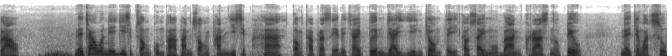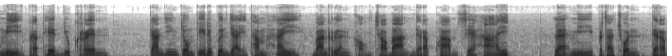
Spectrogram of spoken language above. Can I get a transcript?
กล่าว ในเช้าวันนี้ 22 กุมภาพันธ์ 2025 กองทัพรัสเซียได้ใช้ปืนใหญ่ยิงโจมตีเข้าใส่หมู่บ้านคราสโนปิลในจังหวัดซูมีประเทศยูเครน การยิงโจมตีด้วยปืนใหญ่ทำให้บ้านเรือนของชาวบ้านได้รับความเสียหาย และมีประชาชนได้รับ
